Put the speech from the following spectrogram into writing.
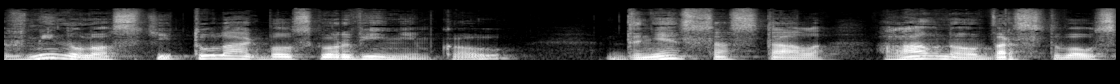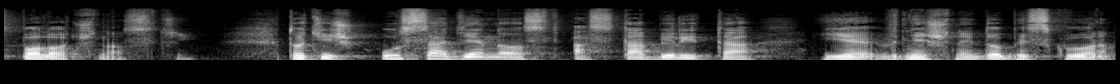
V minulosti tulák bol skôr výnimkou, dnes sa stal hlavnou vrstvou spoločnosti. Totiž usadenosť a stabilita je v dnešnej dobe skôr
